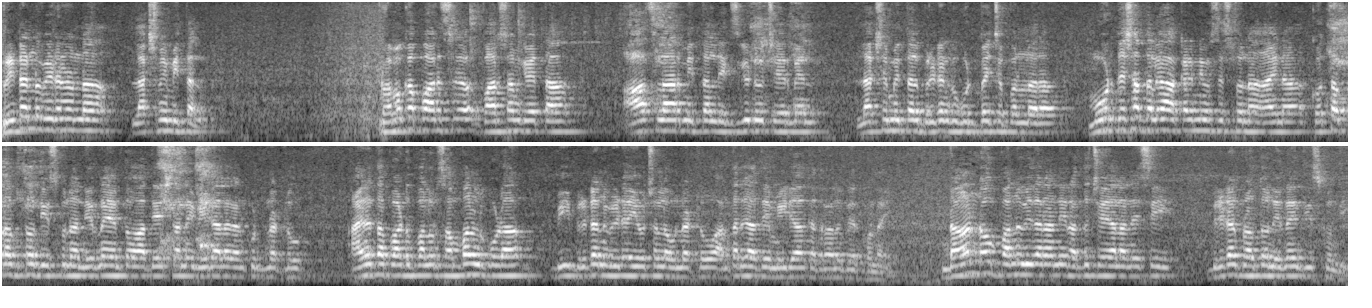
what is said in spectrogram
బ్రిటన్ను వీడనున్న లక్ష్మీ మిత్తల్ ప్రముఖ పారిశ్ర పారిశ్రామికవేత్త Arcelor Mittal executive chairman Lakshmi Mittal బ్రిటన్కు గుడ్ బై చెప్పనున్నారా? మూడు దశాబ్దాలుగా అక్కడ నివసిస్తున్న ఆయన కొత్త ప్రభుత్వం తీసుకున్న నిర్ణయంతో ఆ దేశాన్ని వీడాలని అనుకుంటున్నట్లు ఆయనతో పాటు పలువురు సంపన్నులు కూడా ఈ బ్రిటన్ వీడే యోచనలో ఉన్నట్లు అంతర్జాతీయ మీడియా కథనాలు పేర్కొన్నాయి. డాండో పన్ను విధానాన్ని రద్దు చేయాలనేసి బ్రిటన్ ప్రభుత్వం నిర్ణయం తీసుకుంది.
